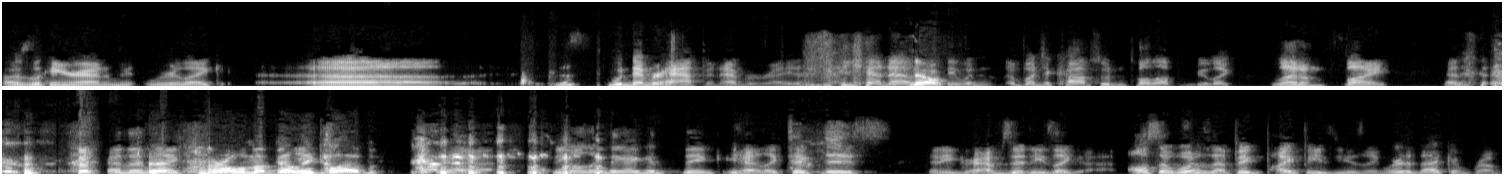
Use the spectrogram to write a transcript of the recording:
I was looking around, and we were like, uh, this would never happen ever, right? Like, yeah, no, No. Like, they wouldn't. A bunch of cops wouldn't pull up and be like, "Let them fight," and, and then like, throw him a billy club. yeah, the only thing I could think, yeah, like take this, and he grabs it, and he's like, also, what is that big pipe he's using? Where did that come from?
